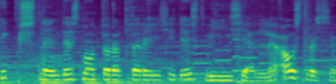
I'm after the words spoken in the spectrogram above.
üks nendest mootorrattareisidest viis jälle Austriasse.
